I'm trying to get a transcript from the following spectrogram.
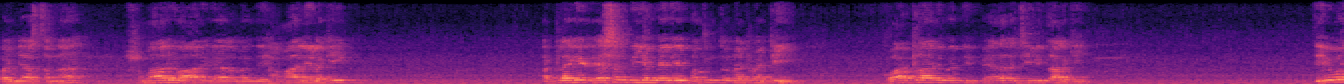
పనిచేస్తున్న సుమారు ఆరు వేల మంది హమాలీలకి అట్లాగే రేషన్ బియ్యం మీదే బతుకుతున్నటువంటి కోట్లాది మంది పేదల జీవితాలకి తీవ్ర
